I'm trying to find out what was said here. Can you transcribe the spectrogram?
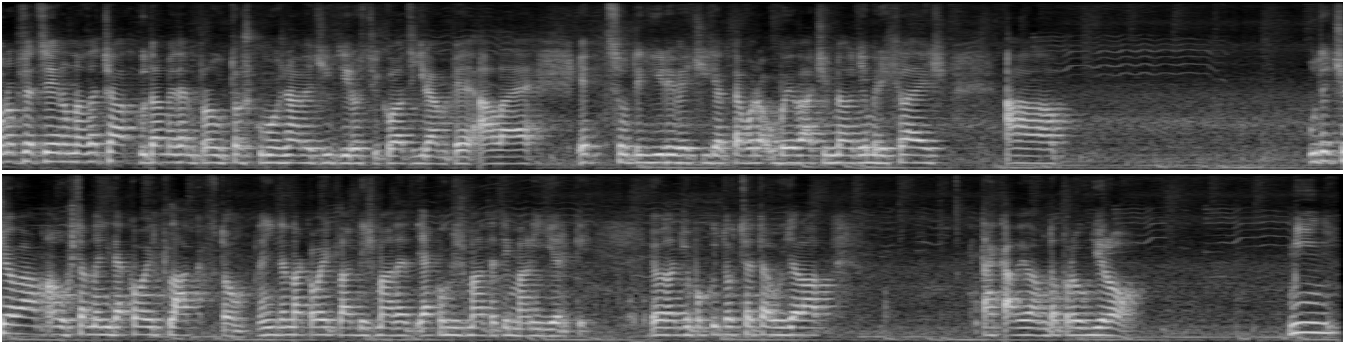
Ono přeci jenom na začátku, tam je ten produkt trošku možná větší v té rozcvikovací rampě, ale jak jsou ty díry větší, tak ta voda ubývá čím dál tím rychlejš a uteče vám a už tam není takový tlak v tom. Není tam takový tlak, když máte, jako když máte ty malé dírky. Jo, takže pokud to chcete udělat, tak aby vám to proudilo míň,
